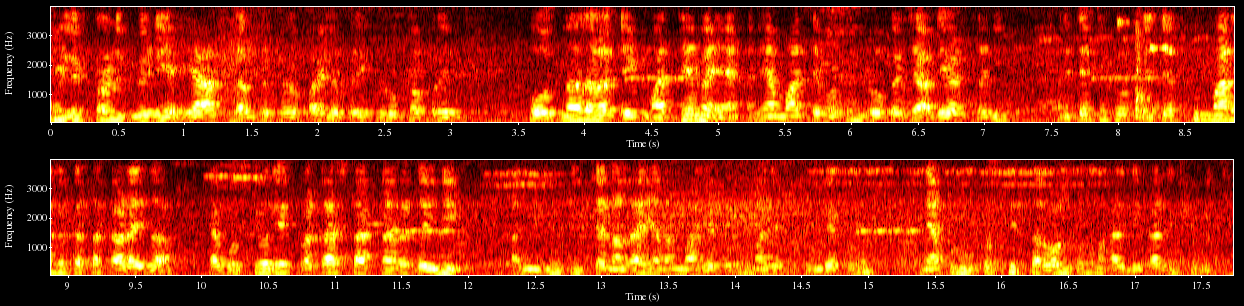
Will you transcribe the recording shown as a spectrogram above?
इलेक्ट्रॉनिक मीडिया हे आजकालचं खरं पाहिलं तर एक लोकांपर्यंत पोहोचणारं एक माध्यम आहे आणि या माध्यमातून लोकांच्या अडीअडचणी आणि त्या ठिकाणी त्याच्यातून मार्ग कसा काढायचा त्या गोष्टीवर एक प्रकाश टाकणारं दैनिक आणि यूट्यूब चॅनल आहे. यांना माझ्याकडून माझ्या कुटुंबियाकडून आणि आपण उपस्थित सर्वांकडून हार्दिक हार्दिक शुभेच्छा.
